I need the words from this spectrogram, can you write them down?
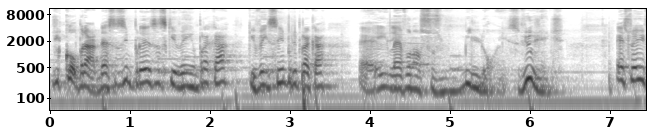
de cobrar dessas empresas que venham para cá, que vêm sempre para cá é, e levam nossos milhões, viu gente? É isso aí.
